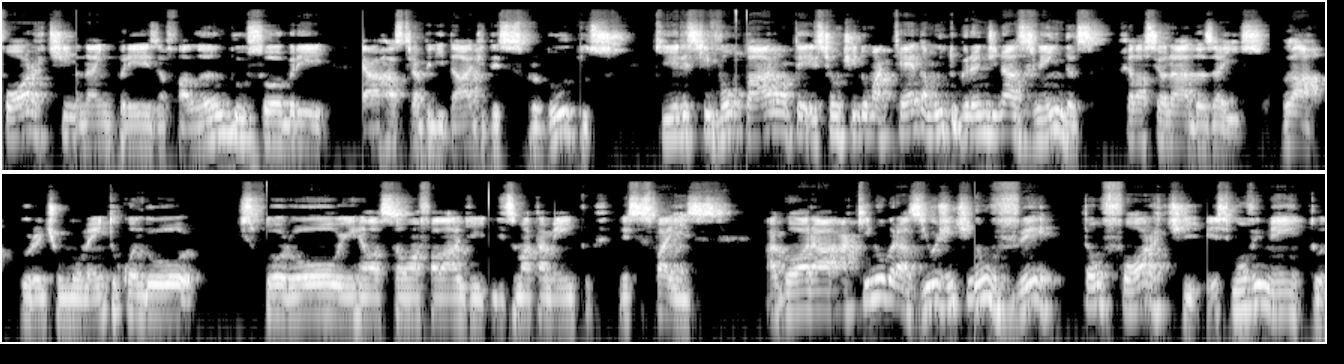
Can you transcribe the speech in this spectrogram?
forte na empresa falando sobre a rastreabilidade desses produtos, que eles voltaram a ter, eles tinham tido uma queda muito grande nas vendas relacionadas a isso. Lá, durante um momento, quando explorou em relação a falar de desmatamento nesses países. Agora, aqui no Brasil, a gente não vê tão forte esse movimento.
